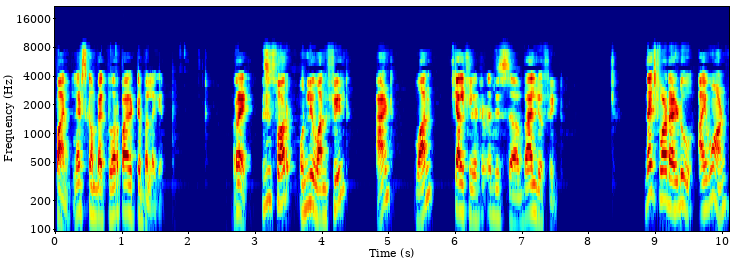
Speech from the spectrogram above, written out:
Fine let's come back to our pivot table again. Right this is for only one field and one calculator this uh, value field. Next what I'll do I want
